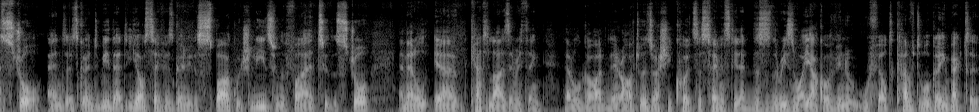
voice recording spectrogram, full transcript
straw, and it's going to be that Yosef is going to be the spark which leads from the fire to the straw, and that'll uh, catalyze everything that will go on there afterwards. Rashi quotes us famously that this is the reason why Yaakov you know, felt comfortable going back to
